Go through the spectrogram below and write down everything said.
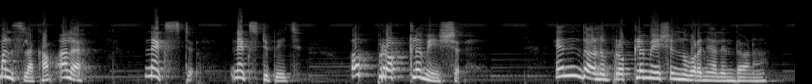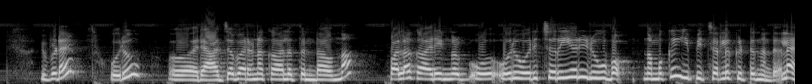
മനസ്സിലാക്കാം അല്ലേ? Next next page a proclamation എന്താണ് പ്രൊക്ലമേഷൻ എന്ന് പറഞ്ഞാൽ എന്താണ്? ഇവിടെ ഒരു രാജഭരണകാലത്തുണ്ടാവുന്ന പല കാര്യങ്ങൾ ഒരു ഒരു ചെറിയൊരു രൂപം നമുക്ക് ഈ പിക്ചറിൽ കിട്ടുന്നുണ്ട് അല്ലേ?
